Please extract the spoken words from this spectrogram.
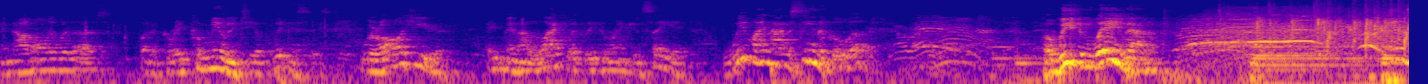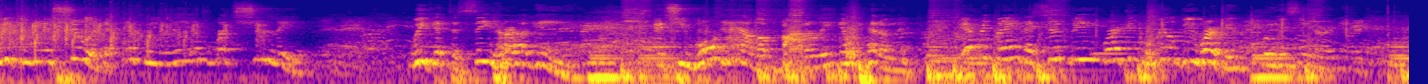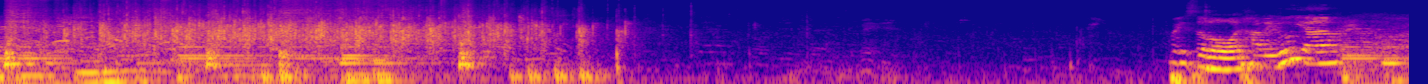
And not only with us, but a great community of witnesses. We're all here. Amen. I like what Leader Rankin said. We might not have seen her go up. But we can wave at them. And we can be assured that if we live what she lived, we get to see her again. And she won't have a bodily impediment. Everything that should be working will be working when we see her again. Praise the Lord. Hallelujah.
